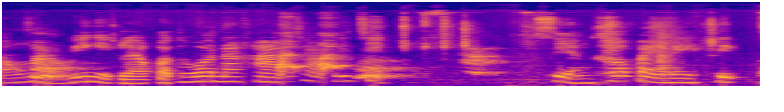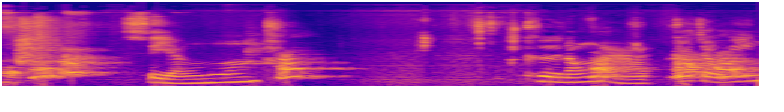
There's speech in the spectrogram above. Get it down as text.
น้องหมา วิ่งอีกแล้วขอโทษนะคะ ชาวพิจิก เสียงเข้าไปในคลิป เสียง คือน้องหมาก็จะวิ่ง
